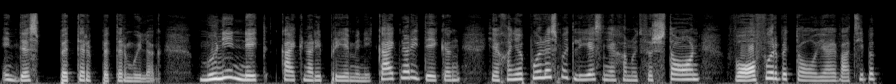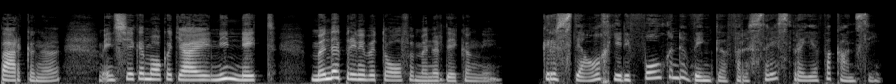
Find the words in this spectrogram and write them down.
en dis bitter bitter moeilik. Moenie net kyk na die premie nie. Kyk na die dekking. Jy gaan jou polis moet lees en jy gaan moet verstaan waarvoor betaal jy, wat is die beperkings en seker maak dat jy nie net minder premie betaal vir minder dekking nie. Christel gee die volgende wenke vir 'n stresvrye vakansie.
